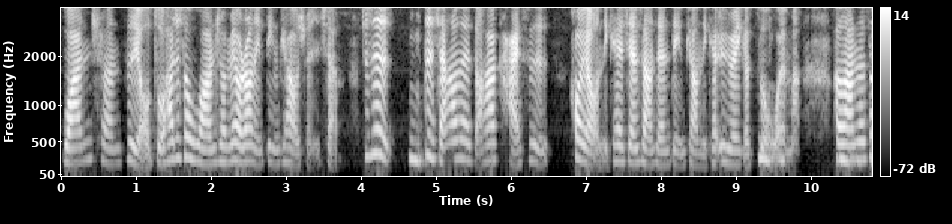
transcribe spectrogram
完全自由坐，它就是完全没有让你订票的选项，就是自强号那种，它还是会有你可以线上先订票，你可以预约一个座位嘛。嗯、荷兰的是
